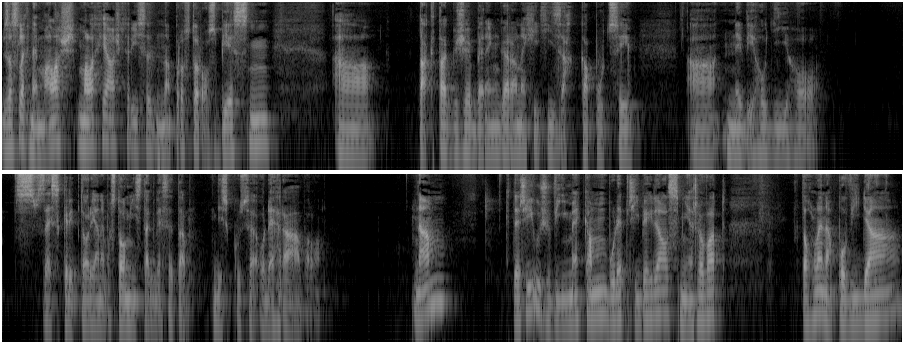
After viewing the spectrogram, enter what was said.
zaslechne Malaš, Malachiáš, který se naprosto rozběsní a tak tak, že Berengara nechytí za kapuci a nevyhodí ho ze skriptoria nebo z toho místa, kde se ta diskuse odehrávala. Nám, kteří už víme, kam bude příběh dál směřovat, tohle napovídá,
